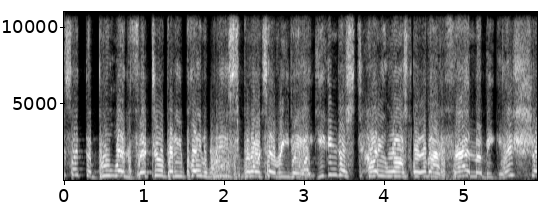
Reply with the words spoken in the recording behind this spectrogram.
Guy's like the bootleg Victor, but he played Wii Sports every day. Like, you can just tell he lost all that fat in the beginning. This show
